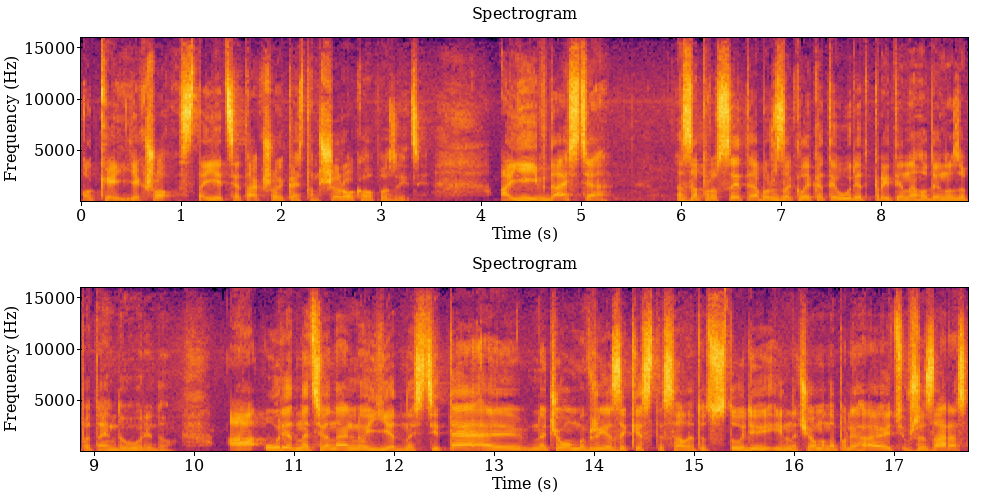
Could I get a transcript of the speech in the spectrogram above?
окей, якщо стається так, що якась там широка опозиція, а їй вдасться запросити або ж закликати уряд прийти на годину запитань до уряду. А уряд національної єдності, те, е, на чому ми вже язики стисали тут в студії, і на чому наполягають вже зараз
